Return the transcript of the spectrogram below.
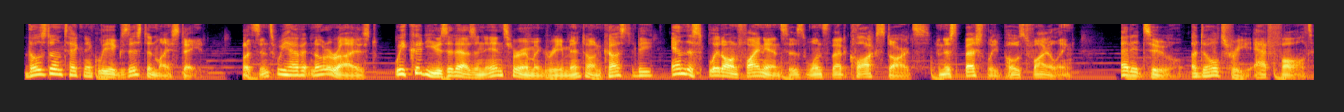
those don't technically exist in my state, but since we have it notarized, we could use it as an interim agreement on custody and the split on finances once that clock starts, and especially post-filing. Edit 2. Adultery at fault.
